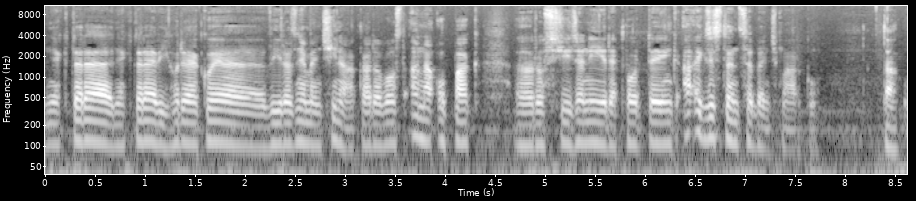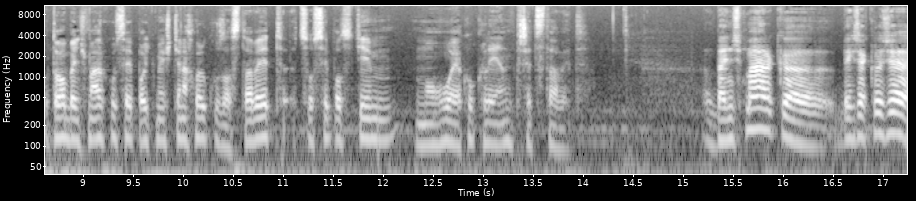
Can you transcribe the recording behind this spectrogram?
některé, některé výhody, jako je výrazně menší nákladovost a naopak rozšířený reporting a existence benchmarku. Tak, u toho benchmarku se pojďme ještě na chvilku zastavit. Co si pod tím mohu jako klient představit? Benchmark eh, bych řekl, že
